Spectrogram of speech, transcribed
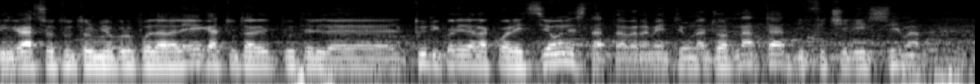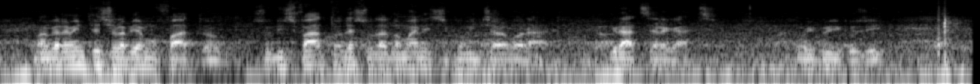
ringrazio tutto il mio gruppo della Lega, tutta, tutta il, tutti quelli della coalizione, è stata veramente una giornata difficilissima, ma veramente ce l'abbiamo fatto, soddisfatto, adesso da domani si comincia a lavorare. Grazie ragazzi, poi così.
